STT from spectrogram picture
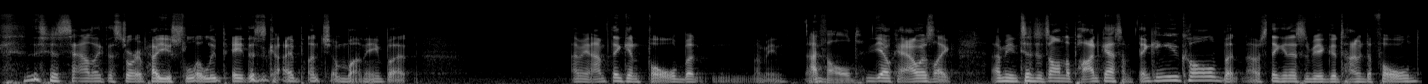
This just sounds like the story of how you slowly pay this guy a bunch of money, but I mean, I'm thinking fold, but I mean, I fold. yeah, okay. I was like, I mean, since it's on the podcast, I'm thinking you called, but I was thinking this would be a good time to fold.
